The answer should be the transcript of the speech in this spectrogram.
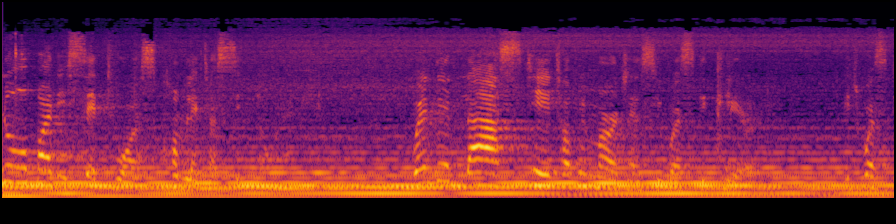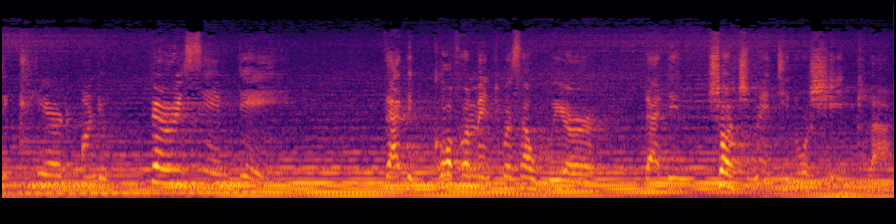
Nobody said to us, come let us sit down. When the last state of emergency was declared, was declared on the very same day that the government was aware that the judgment in O'Shea Clark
